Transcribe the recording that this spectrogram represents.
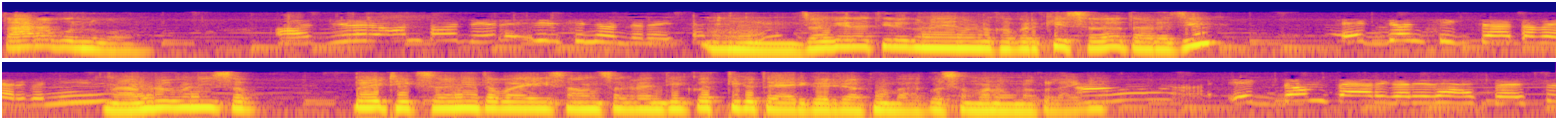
तारा बोल्नुभयो। जगेरातिरको नयाँ नौलो खबर के छ ताराजी? एकदम ठिक छ तपाईँहरूको नि? हाम्रो पनि सबै ठिक छ नि तपाईँ साउन सङ्क्रान्ति कतिको तयारी गरिराख्नु भएको छ मनाउनको लागि? एकदम तयार गरिरहेको छु यस्तो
